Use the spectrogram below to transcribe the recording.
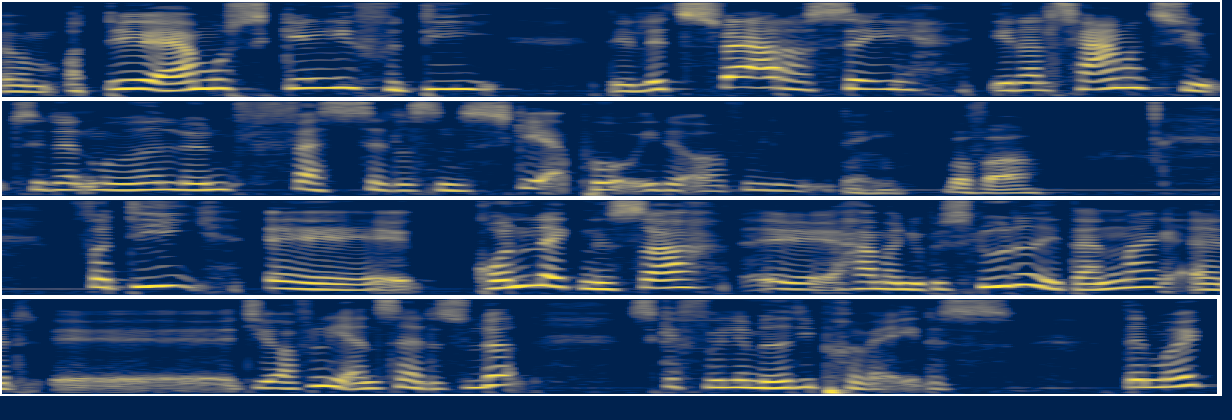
Øhm, og det er måske, fordi det er lidt svært at se et alternativ til den måde, lønfastsættelsen sker på i det offentlige i dag. Mm. Hvorfor? Fordi øh, grundlæggende så øh, har man jo besluttet i Danmark, at øh, de offentlige ansattes løn skal følge med de privates. Den må ikke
